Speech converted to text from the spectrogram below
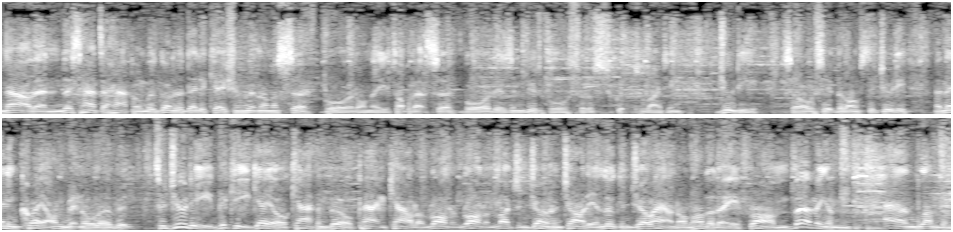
Now then, this had to happen. We've got a dedication written on a surfboard. On the top of that surfboard is in beautiful sort of script writing, Judy. So obviously it belongs to Judy. And then in crayon, written all over it, to Judy, Vicky, Gail, Kath and Bill, Pat and Carol and Ron and Ron and Mudge and Joan and Charlie and Luke and Joanne on holiday from Birmingham and London.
